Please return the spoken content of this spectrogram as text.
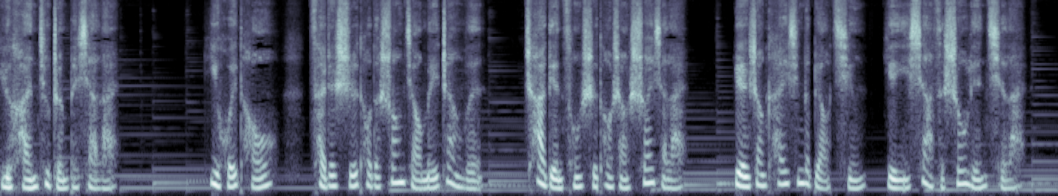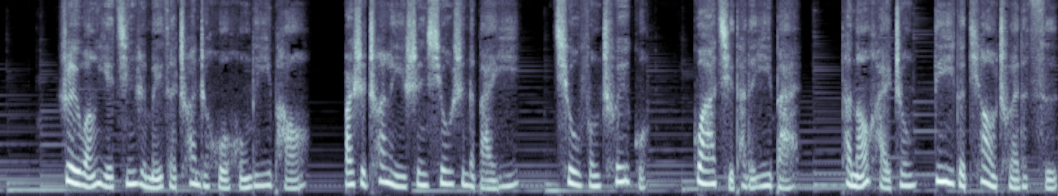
雨涵就准备下来，一回头，踩着石头的双脚没站稳，差点从石头上摔下来，脸上开心的表情也一下子收敛起来。瑞王爷今日没再穿着火红的衣袍，而是穿了一身修身的白衣。秋风吹过，刮起他的衣摆。他脑海中第一个跳出来的词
